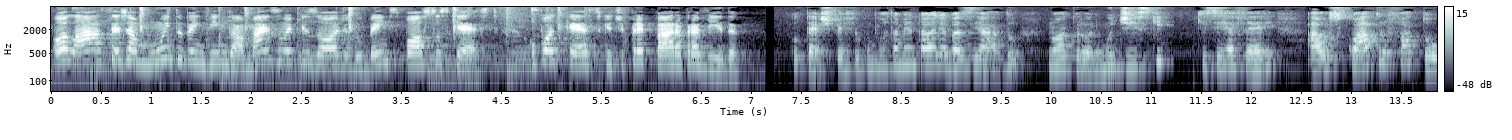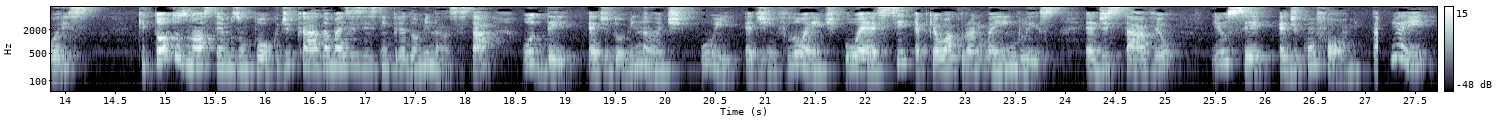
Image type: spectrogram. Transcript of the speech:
Olá, seja muito bem-vindo a mais um episódio do Bem Dispostos Cast, o podcast que te prepara para a vida. O teste perfil comportamental é baseado no acrônimo DISC, que se refere aos quatro fatores que todos nós temos um pouco de cada, mas existem predominâncias, tá? O D é de dominante, o I é de influente, o S é porque o acrônimo é em inglês, é de estável e o C é de conforme, tá? E aí,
